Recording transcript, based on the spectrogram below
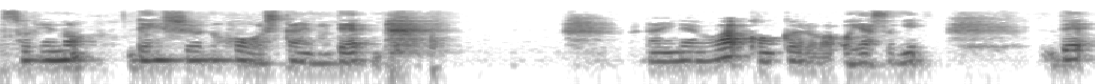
それの練習の方をしたいので、来年はコンクールはお休み。で、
